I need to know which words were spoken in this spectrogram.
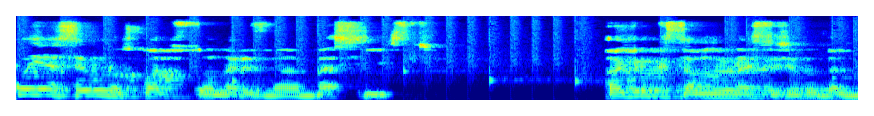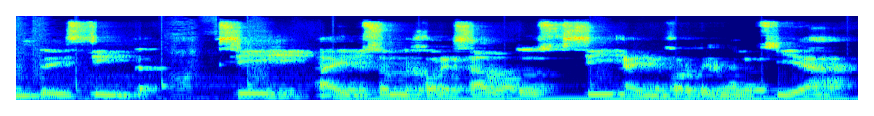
voy a hacer unos cuantos dólares nada más y listo. Hoy creo que estamos en una situación totalmente distinta. Sí, hay, son mejores autos, sí, hay mejor tecnología,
